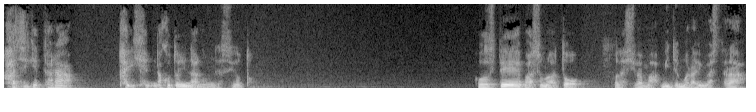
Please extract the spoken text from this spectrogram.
弾けたら大変なことになるんですよと。こうして、まあ、その後私はまあ見てもらいましたら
